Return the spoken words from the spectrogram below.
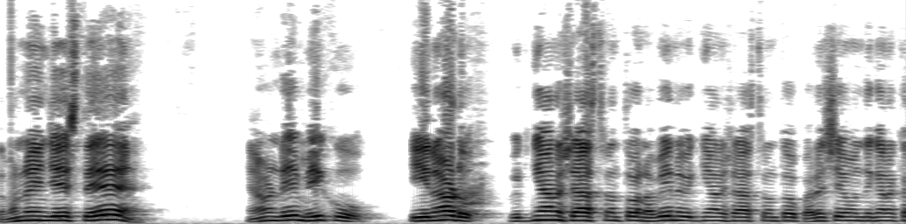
సమన్వయం చేస్తే ఏమండి మీకు ఈనాడు విజ్ఞాన శాస్త్రంతో నవీన విజ్ఞాన శాస్త్రంతో పరిచయం ఉంది గనక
